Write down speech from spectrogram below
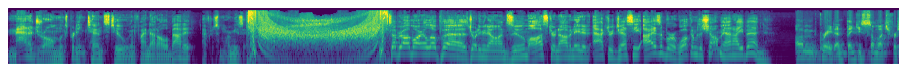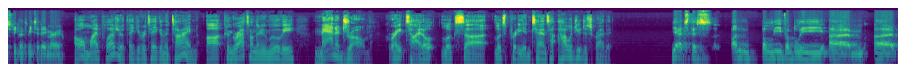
Manodrome. Looks pretty intense, too. We're going to find out all about it after some more music. What's up, y'all? Mario Lopez joining me now on Zoom. Oscar-nominated actor Jesse Eisenberg. Welcome to the show, man. How you been? Um, great, and thank you so much for speaking with me today, Mario. Oh, my pleasure. Thank you for taking the time. Uh, congrats on the new movie, Manodrome. Great title. Looks uh, looks pretty intense. How, how would you describe it? Yeah, it's this unbelievably um, uh,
